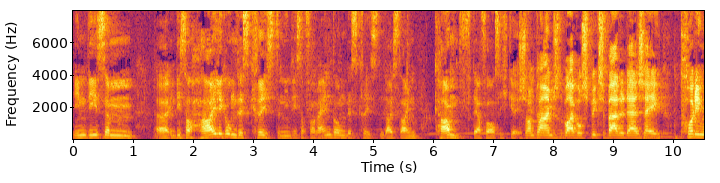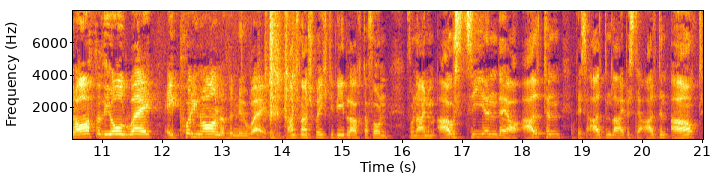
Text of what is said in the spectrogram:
in, diesem, äh, in dieser Heiligung des Christen, in dieser Veränderung des Christen. Da ist ein Kampf, der vor sich geht. Sometimes the Bible speaks about it as a putting off of the old way, a putting on of the new way. Manchmal spricht die Bibel auch davon, von einem Ausziehen der alten, des alten Leibes, der alten Art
